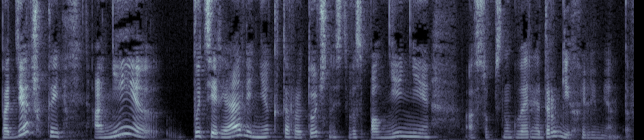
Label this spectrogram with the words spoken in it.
поддержкой, они потеряли некоторую точность в исполнении, а, собственно говоря, других элементов.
